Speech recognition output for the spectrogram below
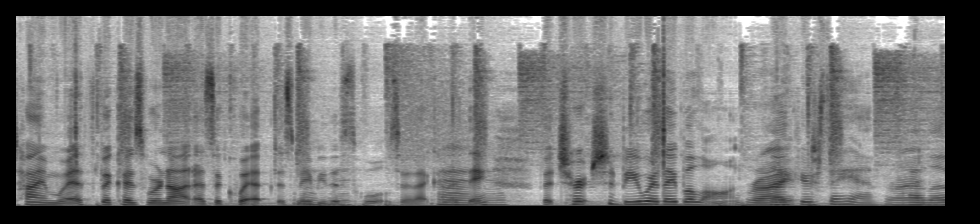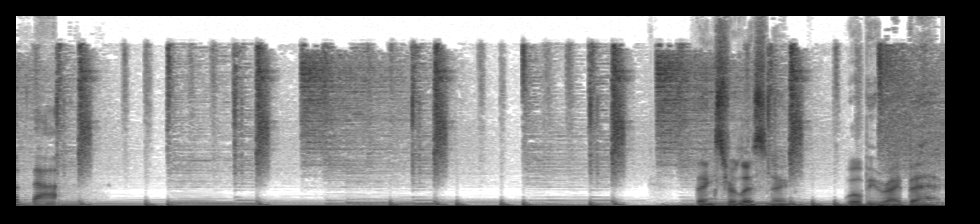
time with because we're not as equipped as maybe mm-hmm. the schools or that kind of thing. Mm-hmm. But church should be where they belong, right? Like you're saying. Right. I love that. Thanks for listening. We'll be right back.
